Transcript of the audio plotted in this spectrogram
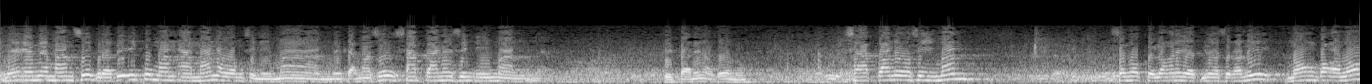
Nek ene mansuh berarti iku man aman wong sing iman. Nek gak mansuh sapane sing iman. Bedane nek ngono. Sapane wong sing iman sanga golongan ya Nasrani mongko Allah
